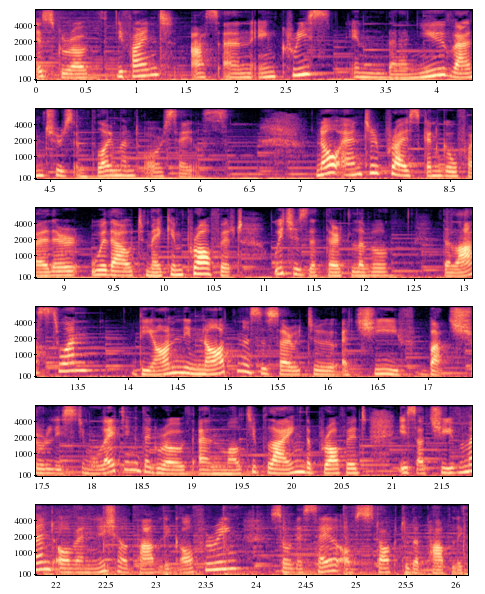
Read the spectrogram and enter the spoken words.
is growth, defined as an increase in the new ventures employment or sales. No enterprise can go further without making profit, which is the third level. The last one, the only not necessary to achieve but surely stimulating the growth and multiplying the profit is achievement of an initial public offering, so the sale of stock to the public.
